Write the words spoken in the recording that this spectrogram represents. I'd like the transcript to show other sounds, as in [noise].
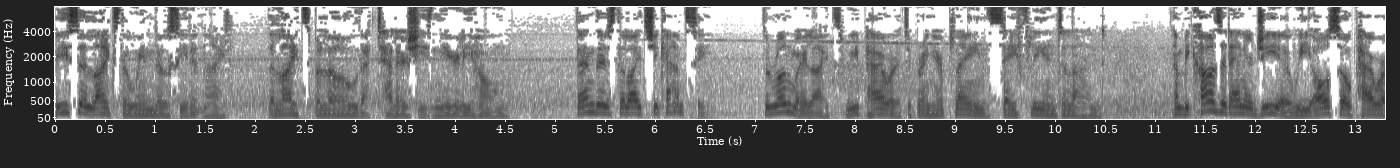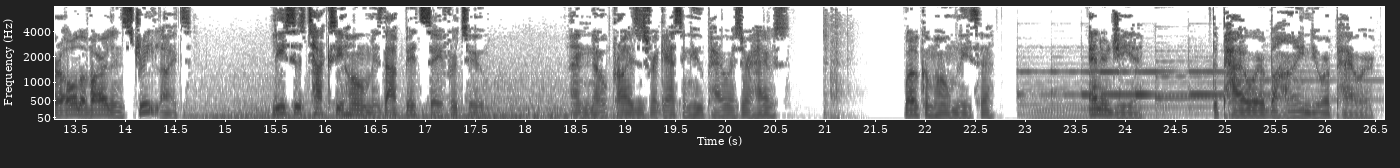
Lisa likes the window seat at night, the lights below that tell her she's nearly home. Then there's the lights she can't see, the runway lights we power to bring her plane safely into land. And because at Energia we also power all of Ireland's streetlights, Lisa's taxi home is that bit safer too. And no prizes for guessing who powers her house. Welcome home, Lisa. Energia, the power behind your power.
